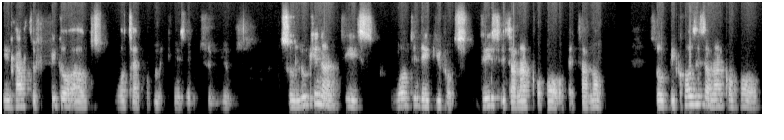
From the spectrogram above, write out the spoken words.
you have to figure out what type of mechanism to use. So looking at this, what did they give us? This is an alcohol, ethanol. So because it's an alcohol,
